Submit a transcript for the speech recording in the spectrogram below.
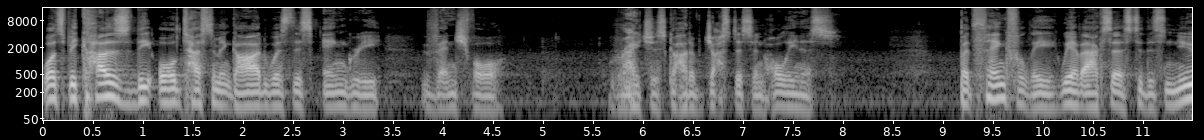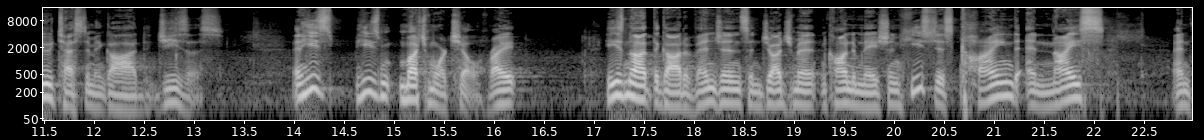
Well, it's because the Old Testament God was this angry, vengeful, righteous God of justice and holiness. But thankfully, we have access to this New Testament God, Jesus. And he's, he's much more chill, right? He's not the God of vengeance and judgment and condemnation. He's just kind and nice and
